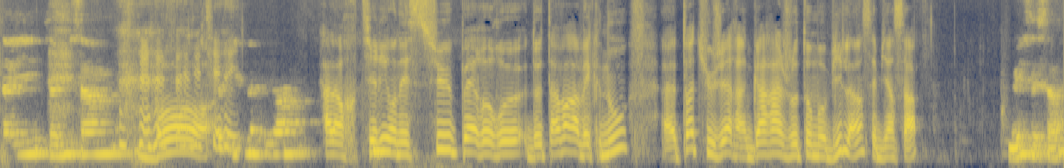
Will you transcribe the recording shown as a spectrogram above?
salut, salut Sam. Bon, salut Thierry. Alors Thierry, on est super heureux de t'avoir avec nous. Euh, toi, tu gères un garage automobile, hein, c'est bien ça? Oui, c'est ça.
